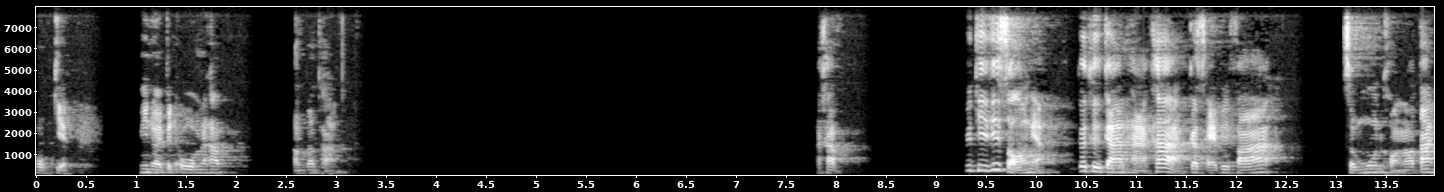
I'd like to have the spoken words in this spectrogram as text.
หกเจ็ดมีหน่วยเป็นโอห์มนะครับความต้านทานนะครับ วิธีที่สองเนี่ย ก็คือการหาค่ากระแสไฟฟ้าสมมูลของนอตัน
